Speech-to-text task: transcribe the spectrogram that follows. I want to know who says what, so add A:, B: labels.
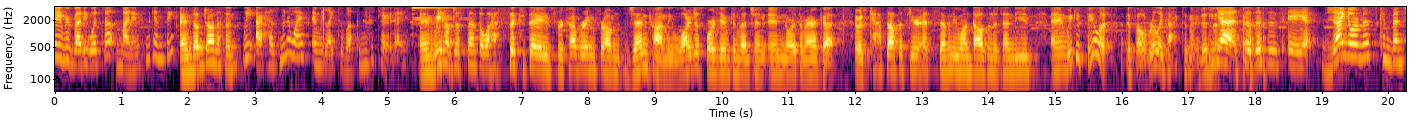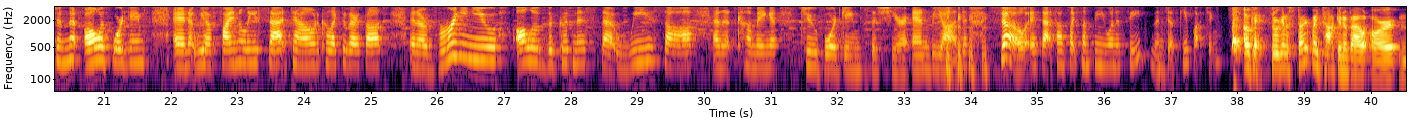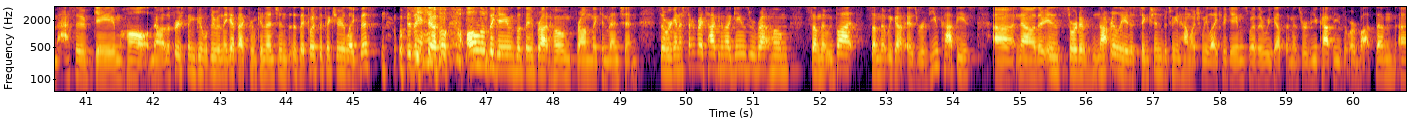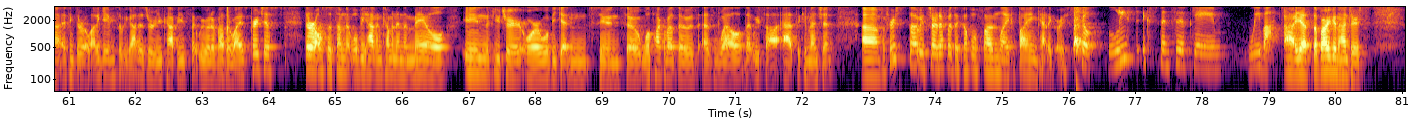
A: Hey everybody, what's up? My name's Mackenzie.
B: And I'm Jonathan.
A: We are husband and wife, and we'd like to welcome you to TerreDice.
B: And we have just spent the last six days recovering from Gen Con, the largest board game convention in North America. It was capped out this year at 71,000 attendees, and we could feel it. It felt really packed in there, didn't it?
A: Yeah, so this is a ginormous convention, all with board games, and we have finally sat down, collected our thoughts, and are bringing you all of the goodness that we saw and that's coming to board games this year and beyond. so if that sounds like something you want to see, then just keep watching.
B: Okay, so we're gonna start by talking about our massive game haul. Now, the first thing people do when they get back from conventions is they post a picture like this, where they yeah. show all of the games that they brought home from the convention. So we're gonna start by talking about games we brought home, some that we bought, some that we got as review copies. Uh, now, there is sort of not really a distinction between how much we like the games, whether we got them as review copies or bought them. Uh, I think there are lot of games that we got as review copies that we would have otherwise purchased. There are also some that we'll be having coming in the mail in the future or we'll be getting soon. So we'll talk about those as well that we saw at the convention. Uh, but first, thought we'd start off with a couple fun like buying categories.
A: So least expensive game we bought.
B: Ah, yes, the bargain hunters.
